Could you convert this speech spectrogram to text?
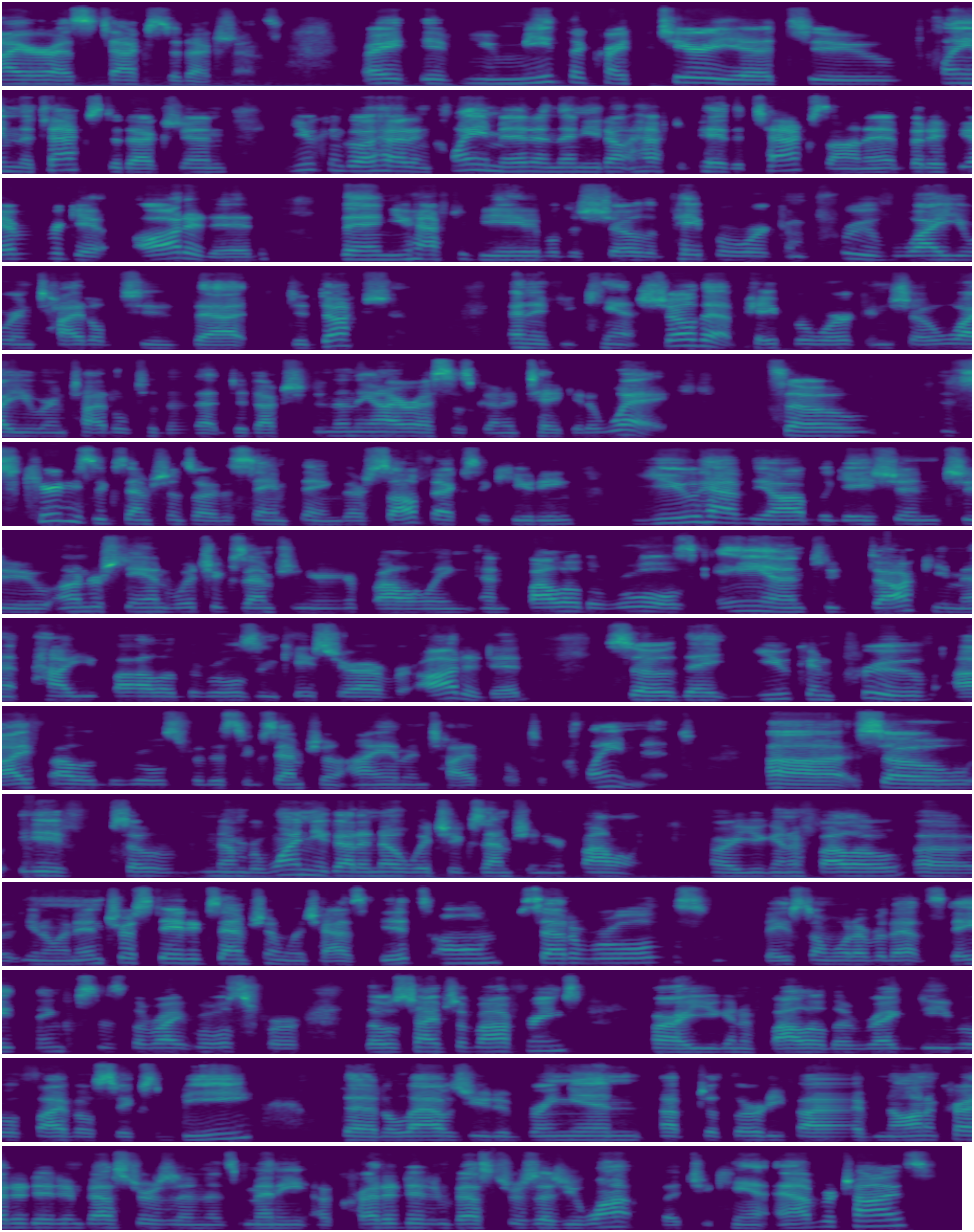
irs tax deductions right if you meet the criteria to claim the tax deduction you can go ahead and claim it and then you don't have to pay the tax on it but if you ever get audited then you have to be able to show the paperwork and prove why you were entitled to that deduction and if you can't show that paperwork and show why you were entitled to that deduction then the irs is going to take it away so the securities exemptions are the same thing. They're self-executing. You have the obligation to understand which exemption you're following and follow the rules and to document how you followed the rules in case you're ever audited so that you can prove I followed the rules for this exemption. I am entitled to claim it. Uh, so if so number one you got to know which exemption you're following are you going to follow uh, you know an intrastate exemption which has its own set of rules based on whatever that state thinks is the right rules for those types of offerings? Are you going to follow the Reg D Rule 506B that allows you to bring in up to 35 non accredited investors and as many accredited investors as you want, but you can't advertise?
